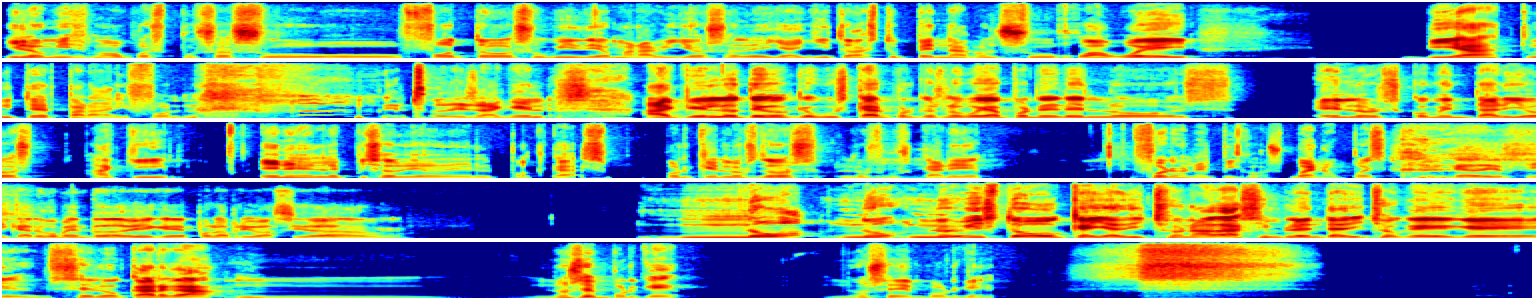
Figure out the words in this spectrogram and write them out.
Y lo mismo, pues puso su foto, su vídeo maravilloso de ella allí toda estupenda con su Huawei vía Twitter para iPhone. Entonces aquel, aquel lo tengo que buscar porque os lo voy a poner en los, en los comentarios aquí en el episodio del podcast. Porque los dos los buscaré, fueron épicos. Bueno, pues ¿Y qué, y qué argumenta David? ¿Que es por la privacidad? No, no, no he visto que haya dicho nada. Simplemente ha dicho que, que se lo carga. mm, No sé por qué. No sé por qué.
